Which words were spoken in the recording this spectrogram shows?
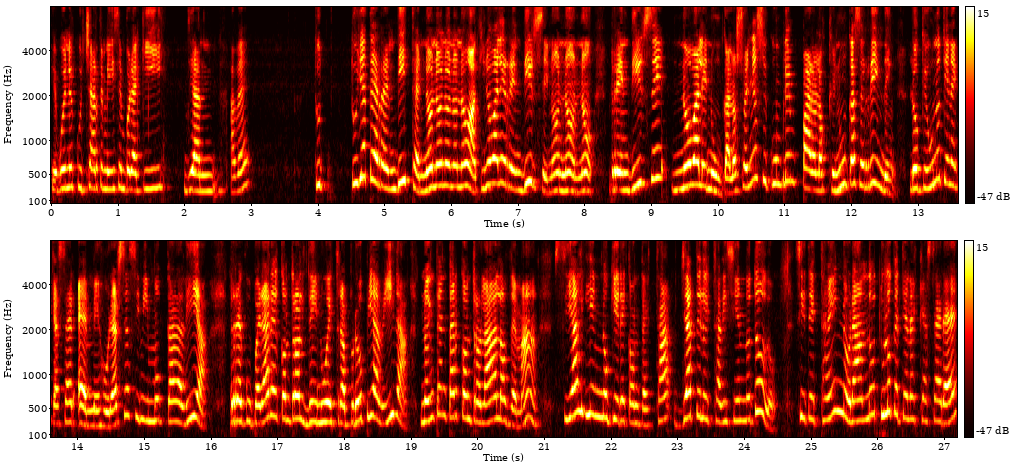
qué bueno escucharte, me dicen por aquí. A ver, tú, tú ya te rendiste. No, no, no, no, no, aquí no vale rendirse, no, no, no. Rendirse no vale nunca. Los sueños se cumplen para los que nunca se rinden. Lo que uno tiene que hacer es mejorarse a sí mismo cada día, recuperar el control de nuestra propia vida, no intentar controlar a los demás. Si alguien no quiere contestar, ya te lo está diciendo todo. Si te está ignorando, tú lo que tienes que hacer es,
